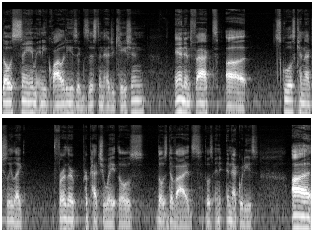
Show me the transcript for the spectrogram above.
those same inequalities exist in education. And in fact, uh, schools can actually like further perpetuate those those divides, those in- inequities. Uh,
